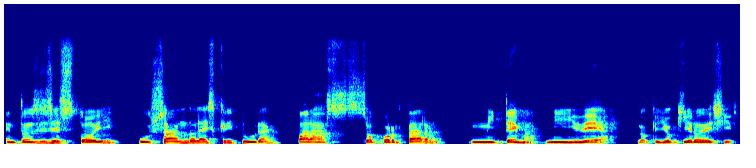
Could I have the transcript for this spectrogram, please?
Entonces estoy usando la escritura para soportar mi tema, mi idea lo que yo quiero decir.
